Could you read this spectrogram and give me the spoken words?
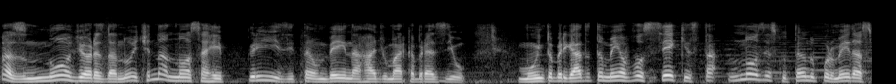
às 9 horas da noite na nossa reprise também na Rádio Marca Brasil. Muito obrigado também a você que está nos escutando por meio das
